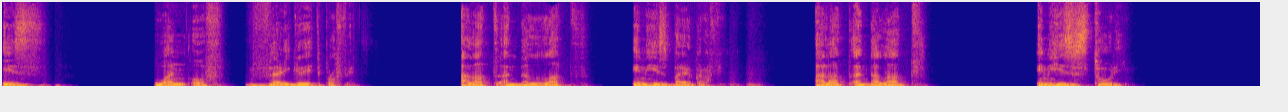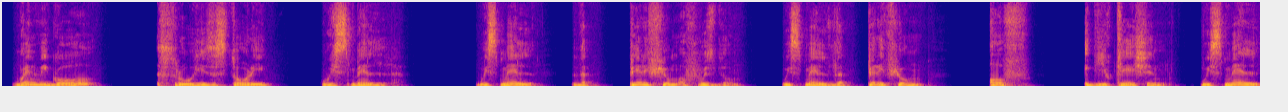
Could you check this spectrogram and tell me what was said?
is one of very great prophets. A lot and a lot in his biography. A lot and a lot in his story. When we go through his story, we smell, we smell the perfume of wisdom. We smell the perfume of education. We smell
